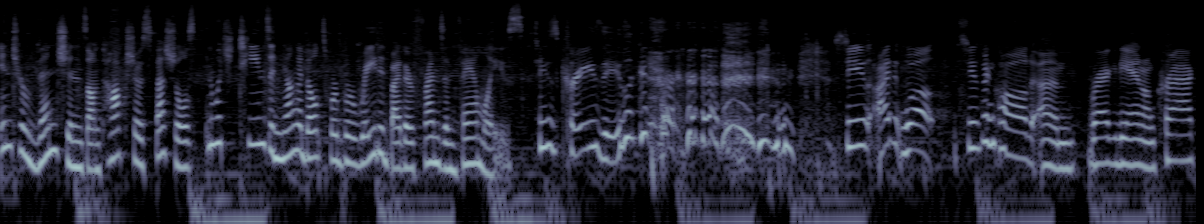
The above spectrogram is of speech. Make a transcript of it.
interventions on talk show specials in which teens and young adults were berated by their friends and families. She's crazy. Look at her. she's I well, she's been called um, Raggedy Ann on crack.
